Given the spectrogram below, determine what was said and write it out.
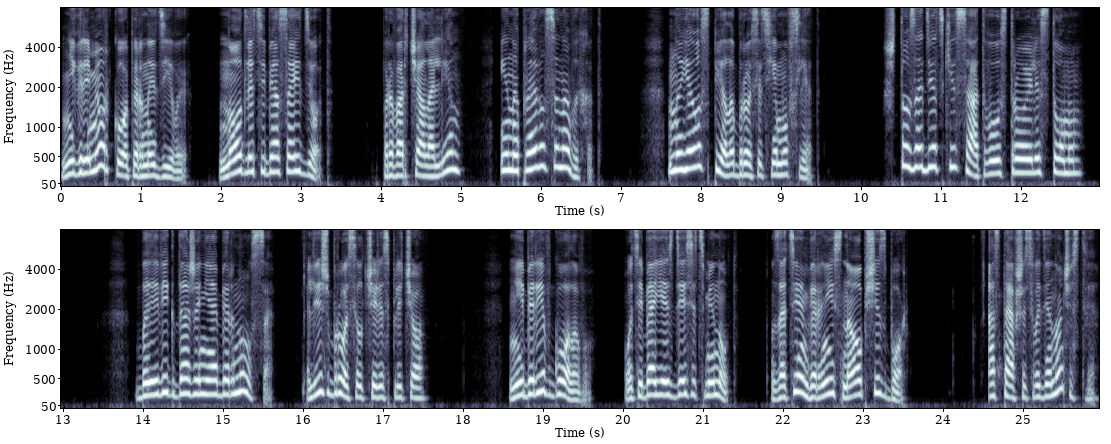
«Не гримерка оперной дивы, но для тебя сойдет, проворчала Лен и направился на выход. Но я успела бросить ему вслед. «Что за детский сад вы устроили с Томом?» Боевик даже не обернулся, лишь бросил через плечо. «Не бери в голову. У тебя есть 10 минут. Затем вернись на общий сбор». Оставшись в одиночестве,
